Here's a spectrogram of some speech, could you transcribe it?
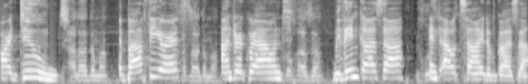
are doomed above the earth, underground, within Gaza, and outside of Gaza.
